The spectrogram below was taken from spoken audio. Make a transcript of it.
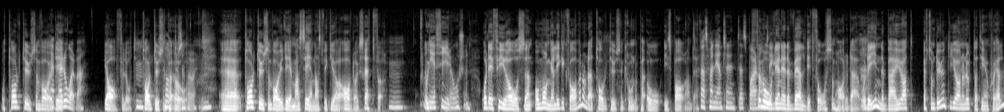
Och 12 000 var ju det... Per år va? Ja, förlåt. Mm. 12 000 per år. Per år. Mm. Eh, 12 000 var ju det man senast fick göra avdragsrätt för. Mm. Och det är fyra år sedan. Och det är fyra år sedan och många ligger kvar med de där 12 000 kronor per år i sparande. Fast man egentligen inte sparar Förmodligen någonting. är det väldigt få som har det där och det innebär ju att eftersom du inte gör någon uppdatering själv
